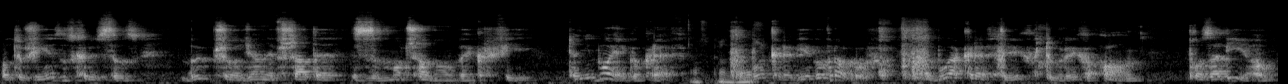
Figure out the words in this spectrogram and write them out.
Otóż Jezus Chrystus był przyodziany w szatę zmoczoną we krwi. To nie była jego krew. To była krew jego wrogów. To była krew tych, których on pozabijał,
